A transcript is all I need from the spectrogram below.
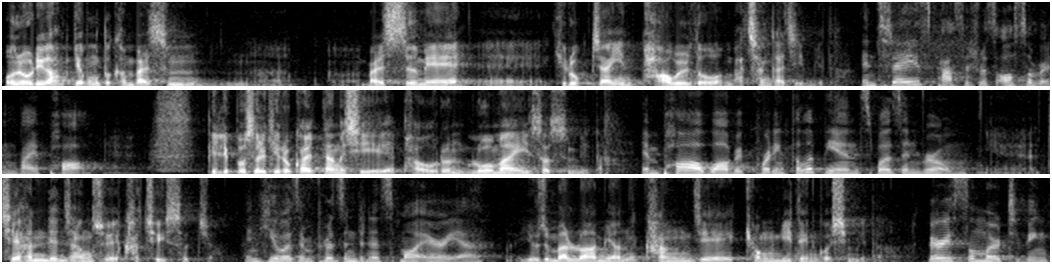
오늘 우리가 함께 봉독한 말씀 어, 말씀의 에, 기록자인 바울도 마찬가지입니다. And today's passage was also written by Paul. 빌립보서를 기록할 당시 바울은 로마에 있었습니다. And Paul, while recording Philippians, was in Rome. 예, 제한된 장소에 갇혀 있었죠. And he was imprisoned in a small area, 요즘 말로 하면 강제 격리된 것입니다. very similar to being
